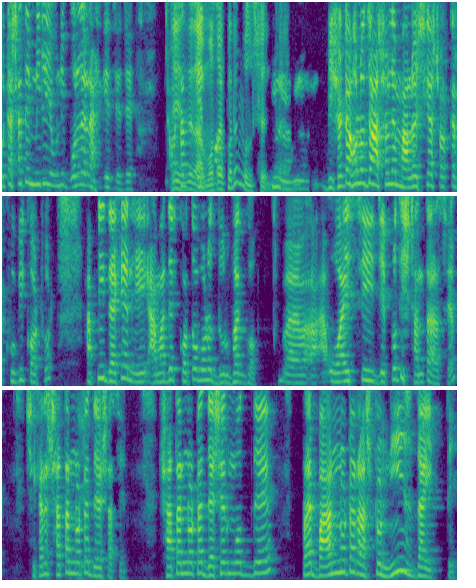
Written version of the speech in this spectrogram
ওটার সাথে মিলিয়ে উনি বললেন আর কি যে করে বলছেন হ্যাঁ। বিষয়টা হলো যে আসলে মালয়েশিয়া সরকার খুবই কঠোর। আপনি দেখেন এই আমাদের কত বড় দুর্ভাগ্য ওআইসি যে প্রতিষ্ঠানটা আছে সেখানে সাতান্নটা দেশ আছে। সাতান্নটা দেশের মধ্যে প্রায় বাহান্নটা রাষ্ট্র নিজ দায়িত্বে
